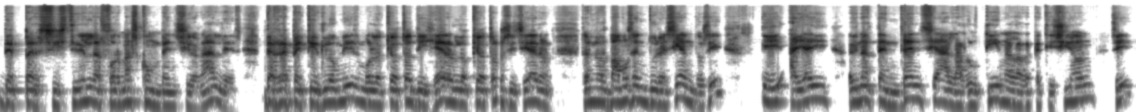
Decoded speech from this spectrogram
de persistir en las formas convencionales, de repetir lo mismo, lo que otros dijeron, lo que otros hicieron. Entonces nos vamos endureciendo, ¿sí? Y ahí hay, hay una tendencia a la rutina, a la repetición, ¿sí?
